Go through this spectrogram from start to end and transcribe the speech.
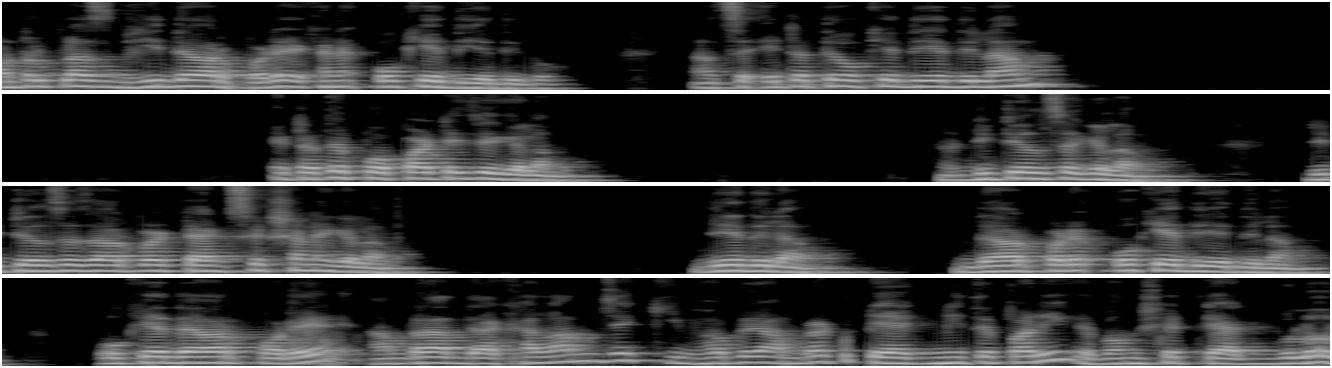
কন্ট্রোল প্লাস ভি দেওয়ার পরে এখানে ওকে দিয়ে দিব। আচ্ছা এটাতে ওকে দিয়ে দিলাম। এটাতে প্রপার্টিজে গেলাম। ডিটেলসে গেলাম। ডিটেলসে যাওয়ার পরে ট্যাগ সেকশনে গেলাম। দিয়ে দিলাম। দেওয়ার পরে ওকে দিয়ে দিলাম। ওকে দেওয়ার পরে আমরা দেখালাম যে কীভাবে আমরা ট্যাগ নিতে পারি এবং সেই ট্যাগগুলো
